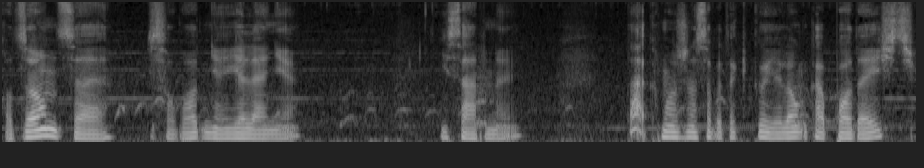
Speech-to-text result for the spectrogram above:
chodzące swobodnie jelenie i sarny. Tak, można sobie takiego jelonka podejść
